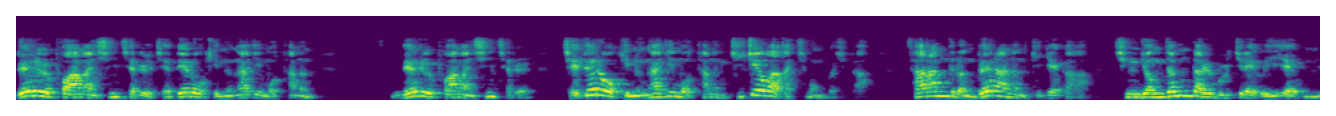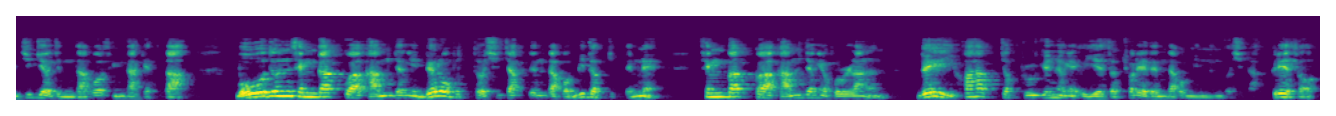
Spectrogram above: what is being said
뇌를 포함한 신체를 제대로 기능하지 못하는 뇌를 포함한 신체를 제대로 기능하지 못하는 기계와 같이 본 것이다. 사람들은 뇌라는 기계가 신경전달 물질에 의해 움직여진다고 생각했다. 모든 생각과 감정이 뇌로부터 시작된다고 믿었기 때문에 생각과 감정의 혼란은 뇌의 화학적 불균형에 의해서 초래된다고 믿는 것이다. 그래서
